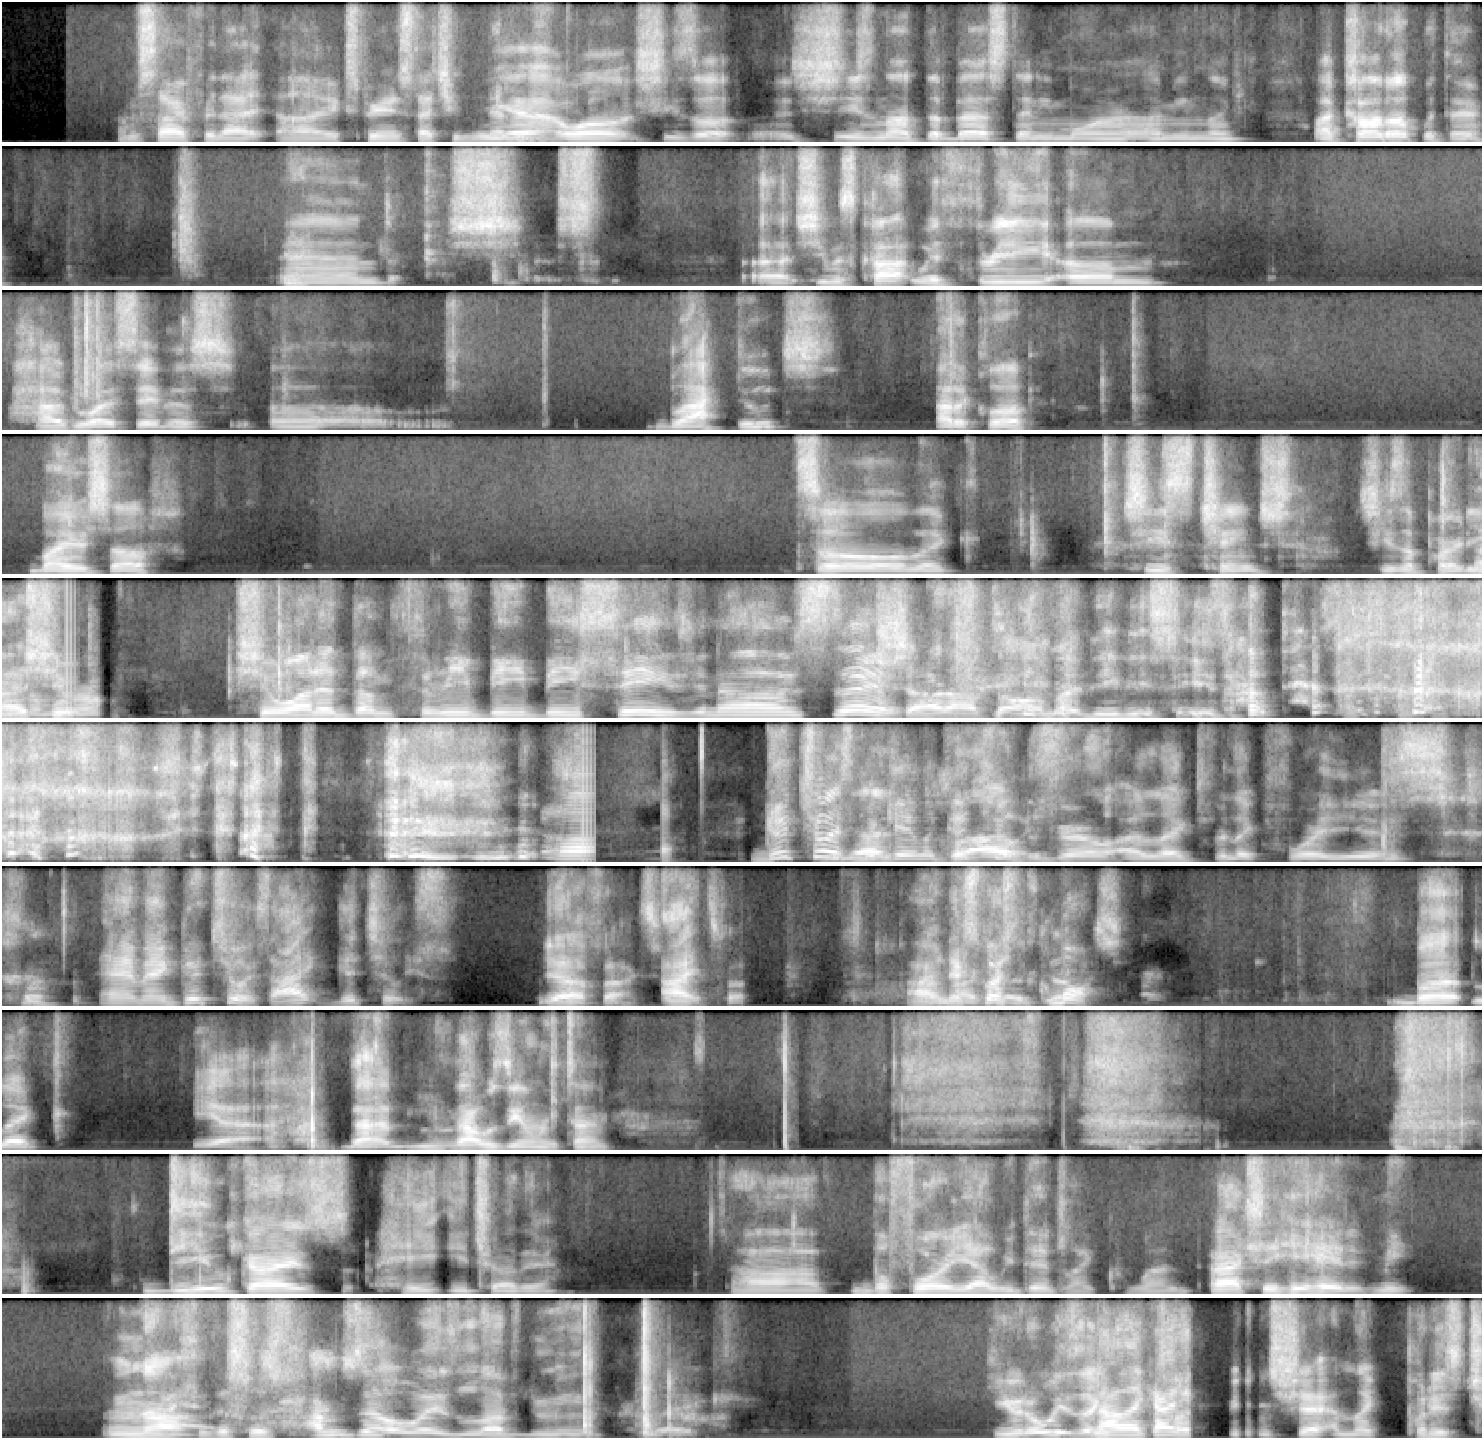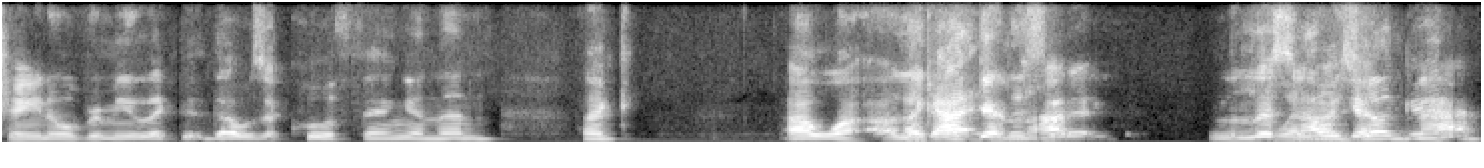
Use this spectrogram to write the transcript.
I'm sorry for that uh, experience that you never. Yeah, well, she's a she's not the best anymore. I mean, like I caught up with her, and she, uh, she was caught with three. Um, how do I say this? Um, black dudes at a club by herself. So like, she's changed. She's a party Uh, she- She wanted them three BBCs. You know what I'm saying? Shout out to all my BBCs out Uh, good choice, You Michaela. Good choice. The girl I liked for like four years. Hey man, good choice. All right, good choice. yeah, facts. All right. facts, facts. All right, I'm next question. Come on. But like, yeah, that that was the only time. Do you guys hate each other? Uh, before, yeah, we did like one. Actually, he hated me. No, Actually, this was Hamza always loved me. Like, he would always like not like I. and shit, and like put his chain over me. Like that was a cool thing. And then, like, I want like, Like, I'd I- get listen, mad at. Listen, when I I'd was get younger- mad.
